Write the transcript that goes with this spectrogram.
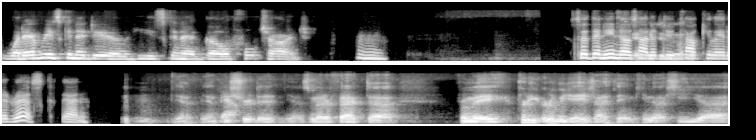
whatever he's going to do, he's going to go full charge. Mm-hmm. So then he knows and how to do calculated risk then. Mm-hmm. Yeah, yeah, he sure did. Yeah, as a matter of fact, uh, from a pretty early age, I think, you know, he, uh,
